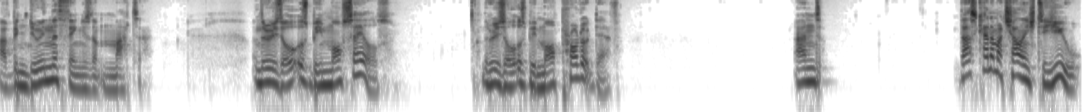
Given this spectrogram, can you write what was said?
I've been doing the things that matter. And the result has been more sales. The result has been more product dev. And that's kind of my challenge to you.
